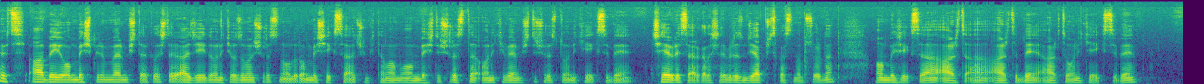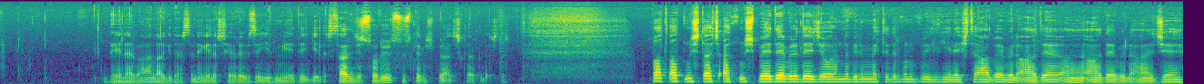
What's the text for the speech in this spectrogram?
Evet AB'yi 15 birim vermişti arkadaşlar. AC'yi de 12. O zaman şurası ne olur? 15 eksi A çünkü tamamı 15'ti. Şurası da 12 vermişti. Şurası da 12 eksi B. Çevresi arkadaşlar biraz önce yapmıştık aslında bu sorudan. 15 eksi A artı A artı B artı 12 eksi B. B'ler ve A'lar giderse ne gelir? Çevre bize 27 gelir. Sadece soruyu süslemiş birazcık arkadaşlar. Bat 60, Daç 60, BD bölü DC oranında bilinmektedir. Bunu bilgiyle işte AB bölü AD, AD bölü AC,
